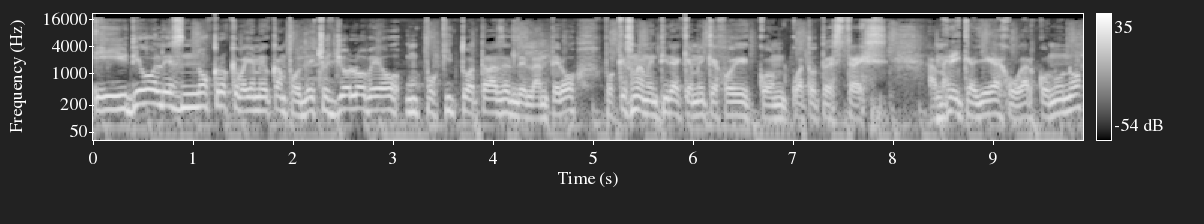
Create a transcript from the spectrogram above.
Y Diego Valdés no creo que vaya a medio campo. De hecho, yo lo veo un poquito atrás del delantero porque es una mentira que América juegue con 4-3-3. América llega a jugar con uno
